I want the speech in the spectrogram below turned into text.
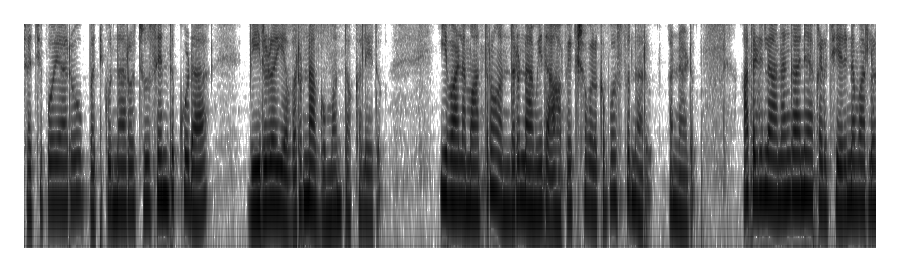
చచ్చిపోయారో బతికున్నారో చూసేందుకు కూడా వీరిలో ఎవరూ నా గుమ్మం తొక్కలేదు. ఇవాళ మాత్రం అందరూ నా మీద ఆపేక్ష ఒలకపోస్తున్నారు అన్నాడు. అతడిలా అనగానే అక్కడ చేరిన వారిలో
